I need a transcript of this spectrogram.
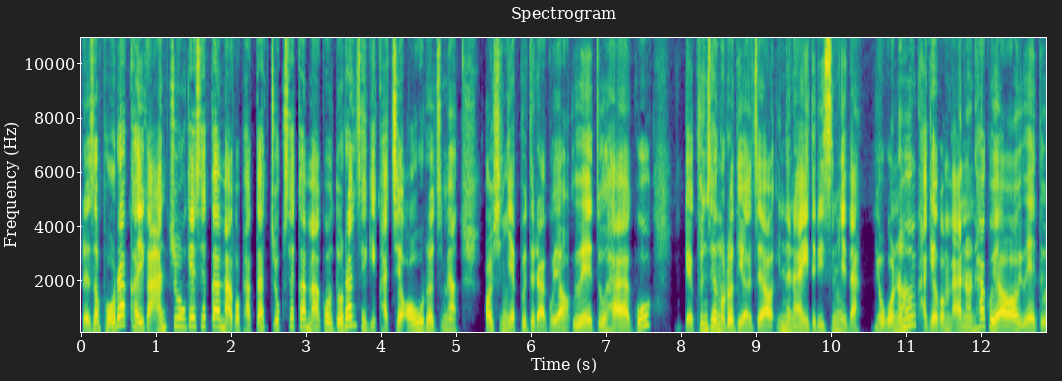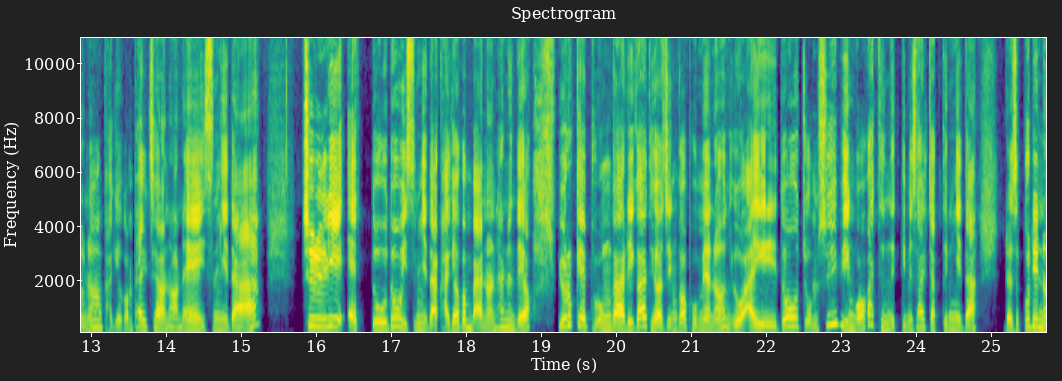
그래서 보라카이가 안쪽의 색감하고 바깥쪽 색감하고 노란색이 같이 어우러지면 훨씬 예쁘더라고요. 외두하고 이렇게 군생으로 되어져 있는 아이들이 있습니다. 요거는 가격은 만 원 하고요. 외두는 가격은 8,000원에 있습니다. 줄리 에또도 있습니다. 가격은 만 원 하는데요. 이렇게 분갈이가 되어진 거 보면은 요 아이도 좀 수입인 것 같은 느낌이 살짝 듭니다. 그래서 뿌리는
